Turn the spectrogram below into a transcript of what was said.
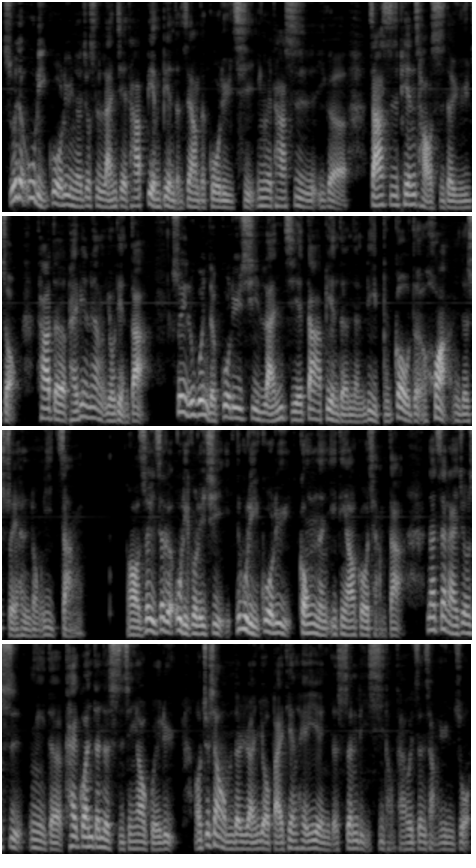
所谓的物理过滤呢，就是拦截它便便的这样的过滤器，因为它是一个杂食偏草食的鱼种，它的排便量有点大，所以如果你的过滤器拦截大便的能力不够的话，你的水很容易脏。哦，所以这个物理过滤器物理过滤功能一定要够强大。那再来就是你的开关灯的时间要规律。哦，就像我们的人有白天黑夜，你的生理系统才会正常运作。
